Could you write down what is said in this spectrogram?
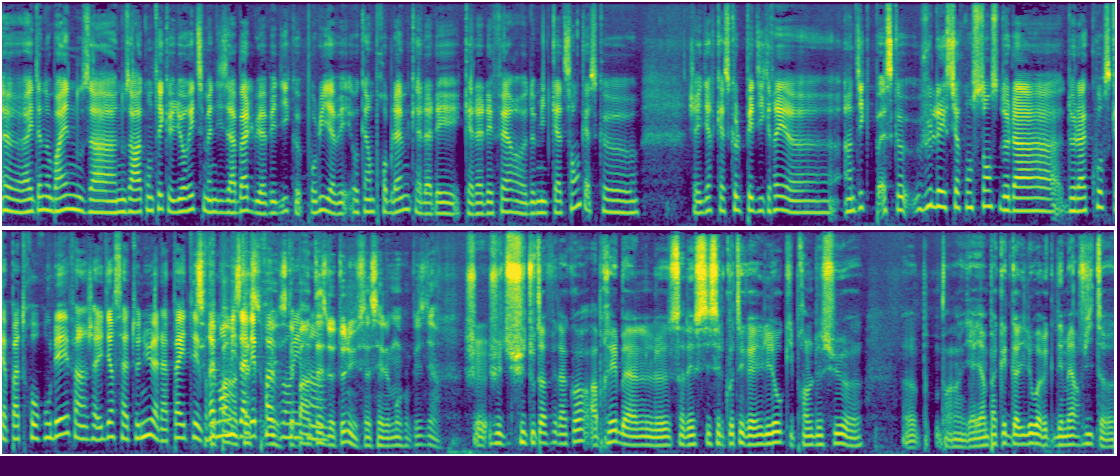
Aidan O'Brien nous a, nous a raconté que Yoritz Mendizabal lui avait dit que pour lui, il n'y avait aucun problème, qu'elle allait, qu'elle allait faire 2400. Euh, qu'est-ce que. J'allais dire, qu'est-ce que le pédigré euh, indique? Parce que vu les circonstances de la, de la course qui n'a pas trop roulé, enfin, j'allais dire, sa tenue, elle n'a pas été vraiment mise à l'épreuve. c'était pas un test de tenue, ça c'est le moins qu'on puisse dire. Je, je, suis tout à fait d'accord. Après, ben, le, ça, si c'est le côté Galileo qui prend le dessus, il y, a un paquet de Galileo avec des mers vite euh,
